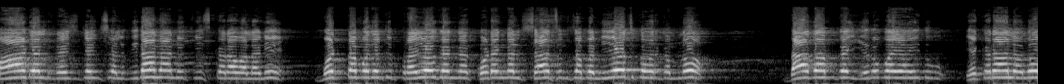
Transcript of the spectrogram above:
మోడల్ రెసిడెన్షియల్ విధానాన్ని తీసుకురావాలని మొట్టమొదటి ప్రయోగంగా కొడంగల్ శాసనసభ నియోజకవర్గంలో దాదాపుగా ఇరవై ఐదు ఎకరాలలో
